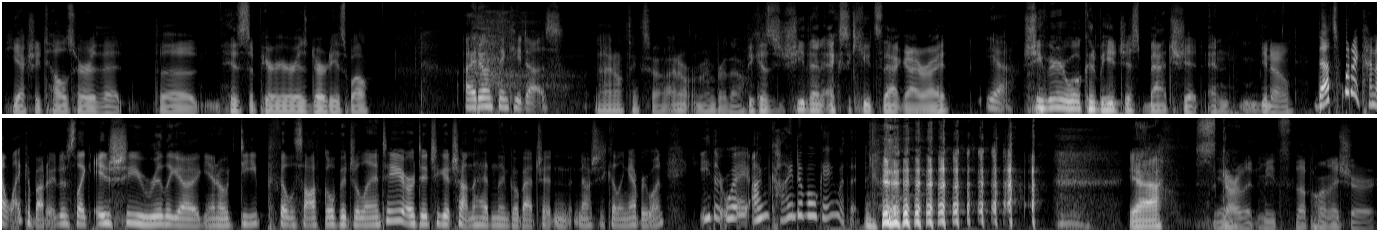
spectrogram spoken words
he actually tells her that the his superior is dirty as well, I don't think he does. I don't think so. I don't remember though. because she then executes that guy, right? Yeah. She very well could be just batshit, and you know, That's what I kind of like about it. Is like, is she really a you know deep philosophical vigilante, or did she get shot in the head and then go batshit and now she's killing everyone? Either way, I'm kind of okay with it. Yeah. Scarlet meets the Punisher.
